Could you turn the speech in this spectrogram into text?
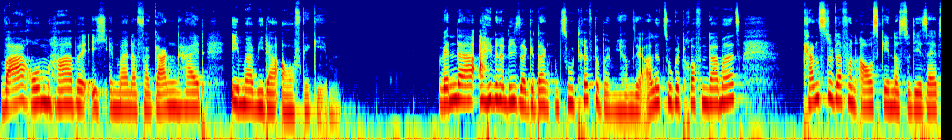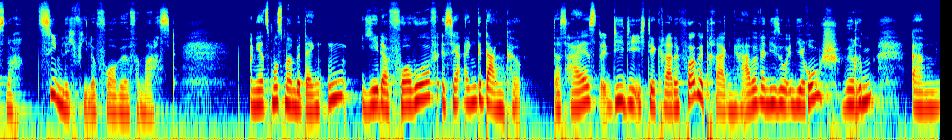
Warum habe ich in meiner Vergangenheit immer wieder aufgegeben? Wenn da einer dieser Gedanken zutrifft, und bei mir haben sie alle zugetroffen damals, kannst du davon ausgehen, dass du dir selbst noch ziemlich viele Vorwürfe machst. Und jetzt muss man bedenken, jeder Vorwurf ist ja ein Gedanke. Das heißt, die, die ich dir gerade vorgetragen habe, wenn die so in dir rumschwirren, ähm,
